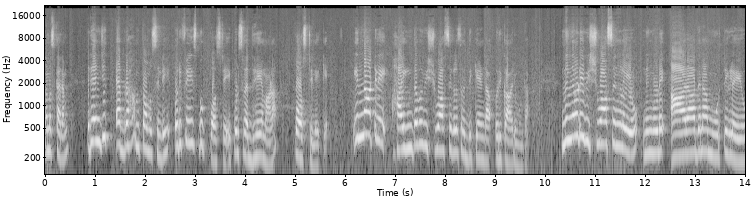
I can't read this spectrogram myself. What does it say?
നമസ്കാരം. രഞ്ജിത്ത് എബ്രഹാം തോമസിന്റെ ഒരു ഫേസ്ബുക്ക് പോസ്റ്റ് ഇപ്പോൾ ശ്രദ്ധേയമാണ് പോസ്റ്റിലേക്ക്. ഇന്നാട്ടിലെ ഹൈന്ദവ വിശ്വാസികൾ ശ്രദ്ധിക്കേണ്ട ഒരു കാര്യമുണ്ട്. നിങ്ങളുടെ വിശ്വാസങ്ങളെയോ നിങ്ങളുടെ ആരാധനാ മൂർത്തികളെയോ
